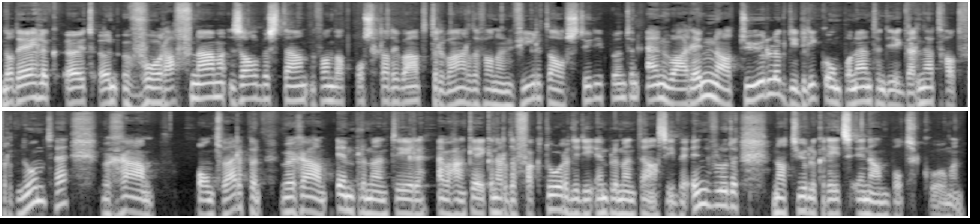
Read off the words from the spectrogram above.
dat eigenlijk uit een voorafname zal bestaan van dat postgraduaat ter waarde van een viertal studiepunten. En waarin natuurlijk die drie componenten die ik daarnet had vernoemd, hè, we gaan ontwerpen, we gaan implementeren en we gaan kijken naar de factoren die die implementatie beïnvloeden, natuurlijk reeds in aan bod komen.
